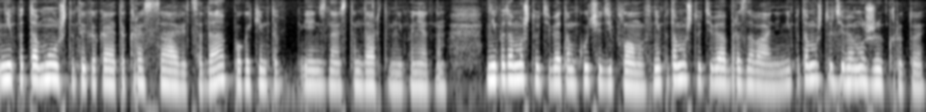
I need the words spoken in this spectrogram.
не потому, что ты какая-то красавица, да, по каким-то, я не знаю, стандартам непонятным, не потому, что у тебя там куча дипломов, не потому, что у тебя образование, не потому, что у тебя мужик крутой,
